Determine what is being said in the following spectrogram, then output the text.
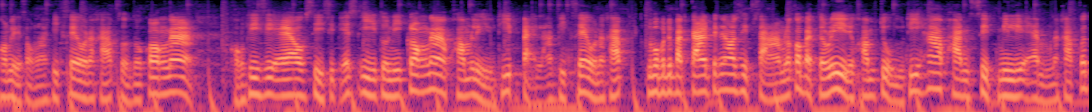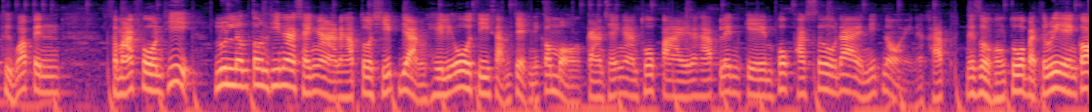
ความละเอียด 2 ล้านพิกเซลนะครับ ส่วนตัวกล้องหน้าของ TCL 40 SE ตัวนี้กล้องหน้าความละเอียดอยู่ที่ 8 ล้านพิกเซลนะครับ ระบบปฏิบัติการเป็น Android 13 แล้วก็แบตเตอรี่ในความจุอยู่ที่ 5,010มิลลิแอมนะครับ ก็ถือว่าเป็น สมาร์ทโฟนที่รุ่นเริ่มต้นที่น่าใช้งานนะครับ ตัวชิปอย่าง Helio G37 นี่ก็เหมาะกับการใช้งานทั่วไปนะครับ เล่นเกมพวกพัซเซิลได้นิดหน่อยนะครับ ในส่วนของตัวแบตเตอรี่เองก็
